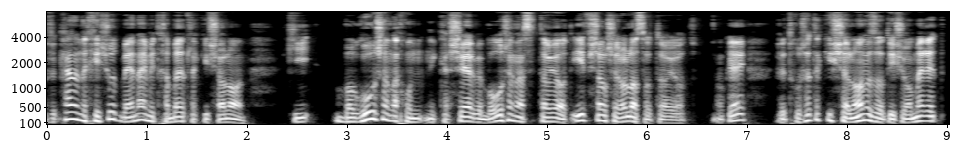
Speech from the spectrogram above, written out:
וכאן הנחישות בעיניי מתחברת לכישלון. כי ברור שאנחנו ניכשל וברור שנעשה טעויות, אי אפשר שלא לעשות טעויות, אוקיי? ותחושת הכישלון הזאת שאומרת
